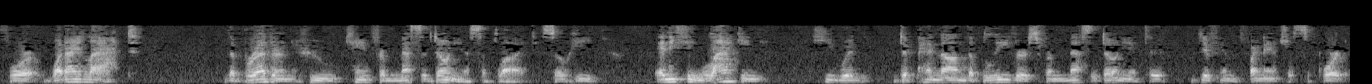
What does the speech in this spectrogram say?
For what I lacked, the brethren who came from Macedonia supplied. So he, anything lacking, he would depend on the believers from Macedonia to give him financial support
